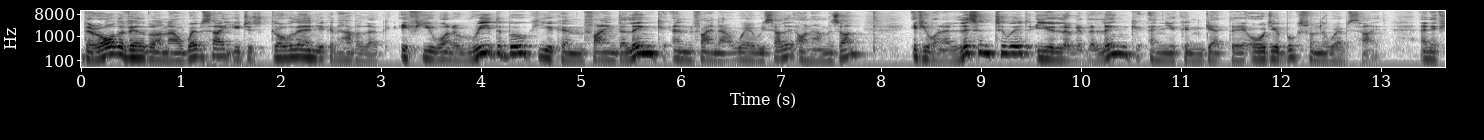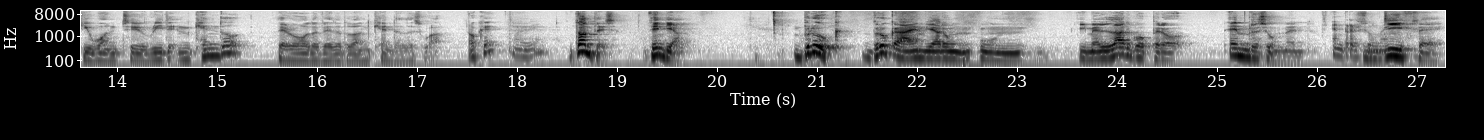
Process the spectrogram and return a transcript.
They're all available on our website. You just go there and you can have a look. If you want to read the book, you can find the link and find out where we sell it on Amazon. If you want to listen to it, you look at the link and you can get the audiobooks from the website. And if you want to read it in Kindle, they're all available on Kindle as well. Okay? Muy bien. Entonces, Cintia, Brooke, Brooke ha enviado un, un email largo, pero en resumen, En resumen. dice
